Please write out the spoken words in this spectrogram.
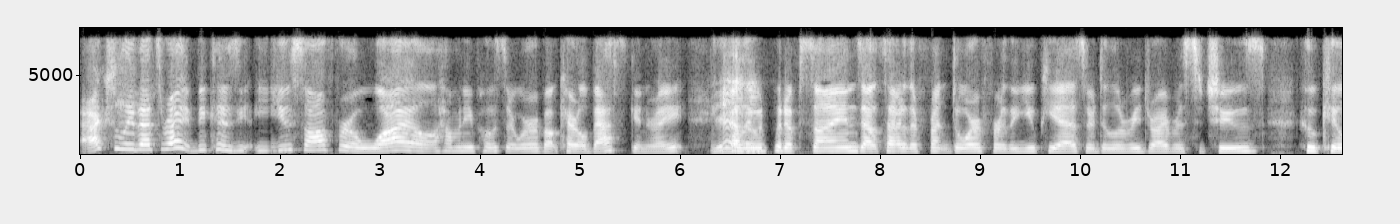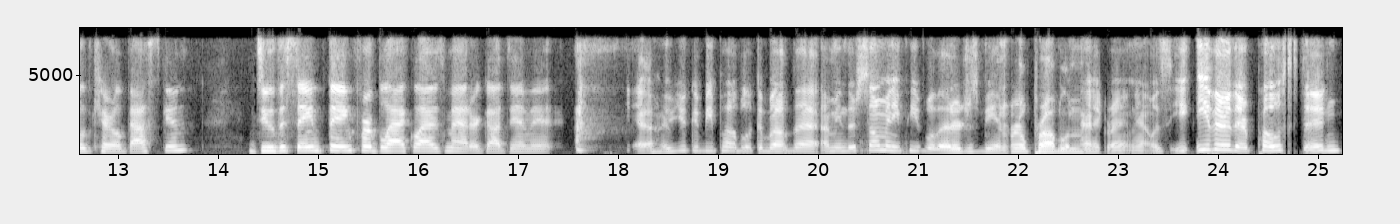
Actually, that's right. Because you saw for a while how many posts there were about Carole Baskin, right? Yeah. How they would put up signs outside of their front door for the UPS or delivery drivers to choose who killed Carole Baskin. Do the same thing for Black Lives Matter, God damn it. Yeah, if you could be public about that. I mean, there's so many people that are just being real problematic right now. It's e- either they're posting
